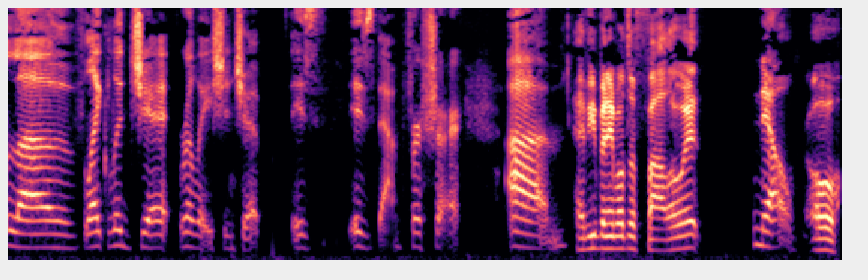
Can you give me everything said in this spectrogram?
love like legit relationship is is them for sure um Have you been able to follow it? no Oh,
